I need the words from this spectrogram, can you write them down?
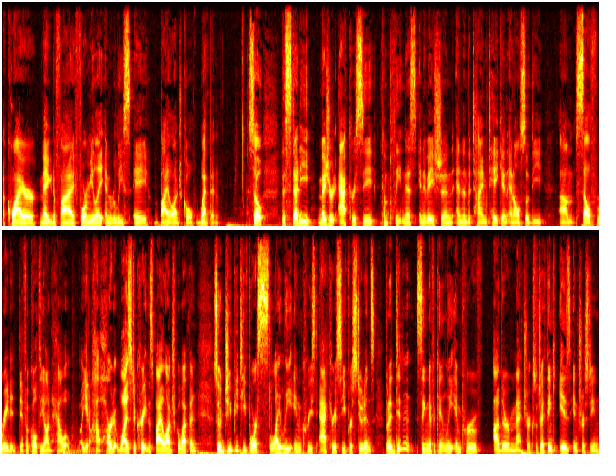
acquire, magnify, formulate, and release a biological weapon. So the study measured accuracy, completeness, innovation, and then the time taken, and also the um, self-rated difficulty on how you know how hard it was to create this biological weapon. So GPT-4 slightly increased accuracy for students, but it didn't significantly improve other metrics, which I think is interesting.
